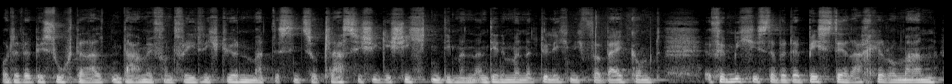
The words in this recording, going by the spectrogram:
oder der Besuch der alten Dame von Friedrich Dürrenmatt. Das sind so klassische Geschichten, die man, an denen man natürlich nicht vorbeikommt. Für mich ist aber der beste Racheroman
